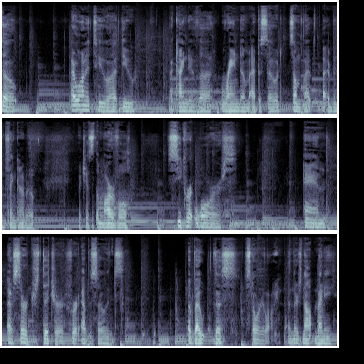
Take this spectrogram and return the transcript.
So, I wanted to uh, do a kind of uh, random episode, something that I've been thinking about, which is the Marvel Secret Wars. And I've searched Stitcher for episodes about this storyline, and there's not many,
